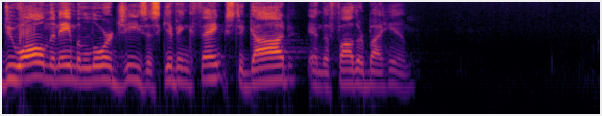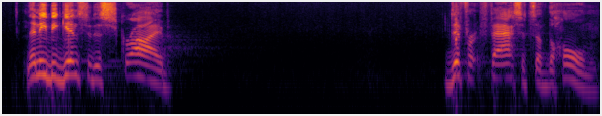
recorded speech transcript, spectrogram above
do all in the name of the Lord Jesus, giving thanks to God and the Father by him. Then he begins to describe different facets of the home.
